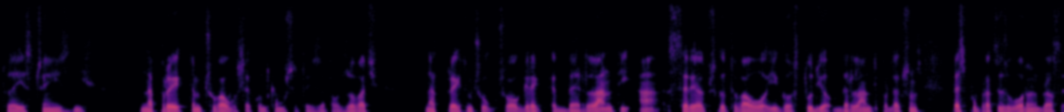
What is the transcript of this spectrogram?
tutaj jest część z nich. Na projektem czuwał, sekundkę muszę tutaj zapauzować, Nad projektem czuwał Greg Berlanti, a serial przygotowało jego studio Berlanti Productions bez współpracy z Warner Bros.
